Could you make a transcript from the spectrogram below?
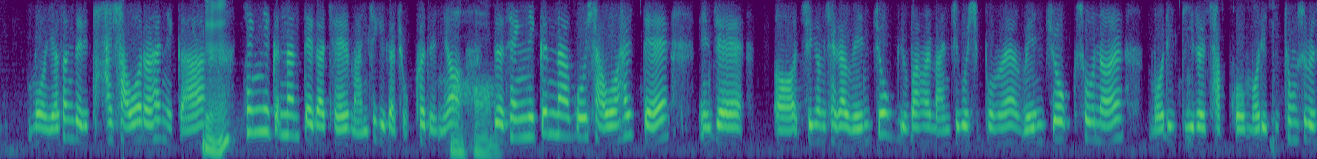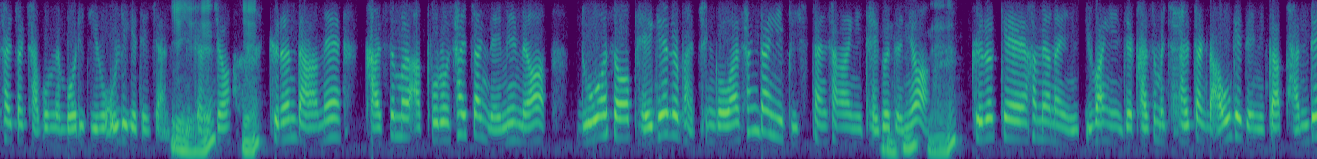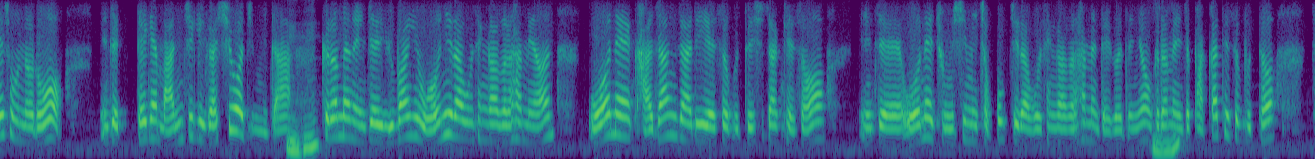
뭐 여성들이 다 샤워를 하니까 네. 생리 끝난 때가 제일 만지기가 좋거든요. 어허. 그래서 생리 끝나고 샤워할 때 이제 어 지금 제가 왼쪽 유방을 만지고 싶으면 왼쪽 손을 머리 뒤를 잡고 머리 뒤통수를 살짝 잡으면 머리 뒤로 올리게 되지 않습니까? 예, 예. 그죠? 예. 그런 다음에 가슴을 앞으로 살짝 내밀면 누워서 베개를 받친 거와 상당히 비슷한 상황이 되거든요. 네. 그렇게 하면은 유방이 이제 가슴을 살짝 나오게 되니까 반대 손으로 이제 되게 만지기가 쉬워집니다. 음흠. 그러면 이제 유방이 원이라고 생각을 하면 원의 가장자리에서부터 시작해서 이제 원의 중심이 젖꼭지라고 생각을 하면 되거든요. 그러면 이제 바깥에서부터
